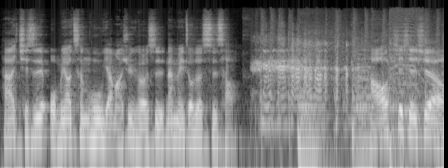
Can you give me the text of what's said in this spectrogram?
啊其实我们要称呼亚马逊河是南美洲的市草。好，谢谢 Jill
